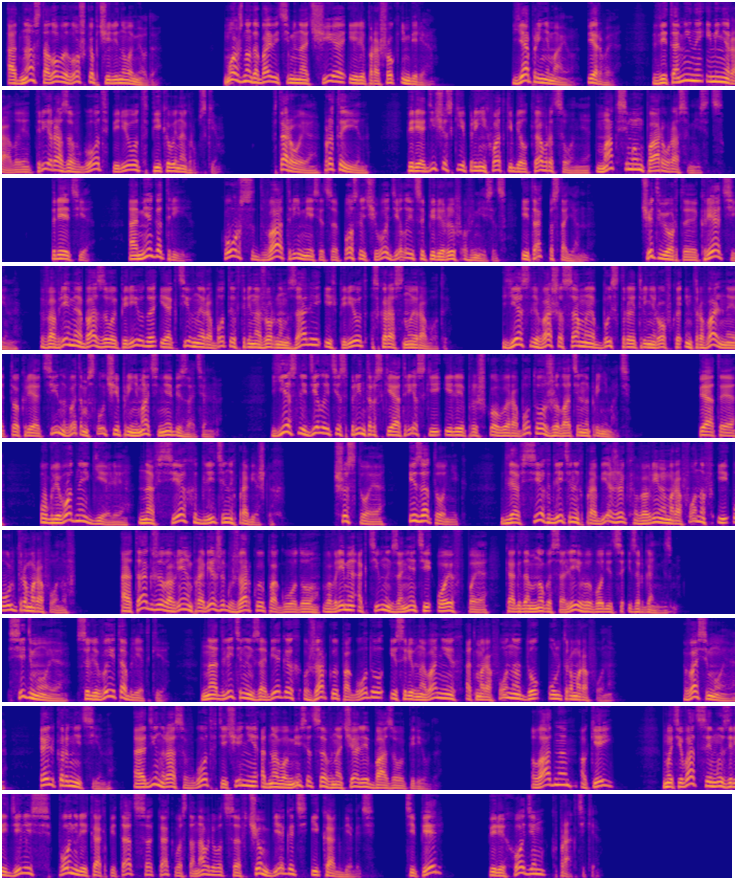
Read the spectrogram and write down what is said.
одна столовая ложка пчелиного меда. Можно добавить семена чиа или порошок имбиря. Я принимаю, первое, Витамины и минералы три раза в год в период пиковой нагрузки. Второе. Протеин. Периодически при нехватке белка в рационе, максимум пару раз в месяц. Третье. Омега-3. Курс 2-3 месяца, после чего делается перерыв в месяц. И так постоянно. Четвертое. Креатин. Во время базового периода и активной работы в тренажерном зале и в период скоростной работы. Если ваша самая быстрая тренировка интервальная, то креатин в этом случае принимать не обязательно. Если делаете спринтерские отрезки или прыжковую работу, желательно принимать. Пятое. Углеводные гели на всех длительных пробежках. Шестое. Изотоник. Для всех длительных пробежек во время марафонов и ультрамарафонов, а также во время пробежек в жаркую погоду, во время активных занятий ОФП, когда много солей выводится из организма. Седьмое. Солевые таблетки. На длительных забегах в жаркую погоду и соревнованиях от марафона до ультрамарафона. Восьмое. L-карнитин. Один раз в год в течение одного месяца в начале базового периода. Ладно, окей, Мотивации мы зарядились, поняли, как питаться, как восстанавливаться, в чем бегать и как бегать. Теперь переходим к практике.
